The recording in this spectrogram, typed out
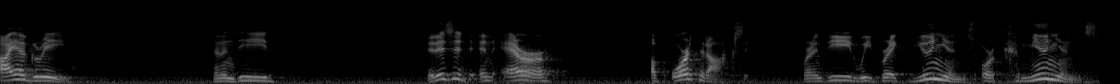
I agree that indeed it isn't an error of orthodoxy, where indeed we break unions or communions.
